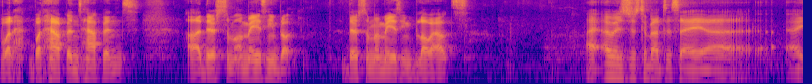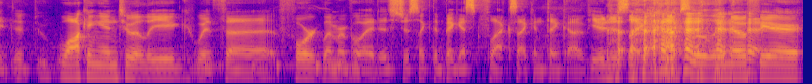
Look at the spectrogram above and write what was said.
what what happens happens. Uh, there's some amazing, blo- there's some amazing blowouts. I, I was just about to say, uh, I walking into a league with uh, four Glimmer Void is just like the biggest flex I can think of. You're just like absolutely no fear.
